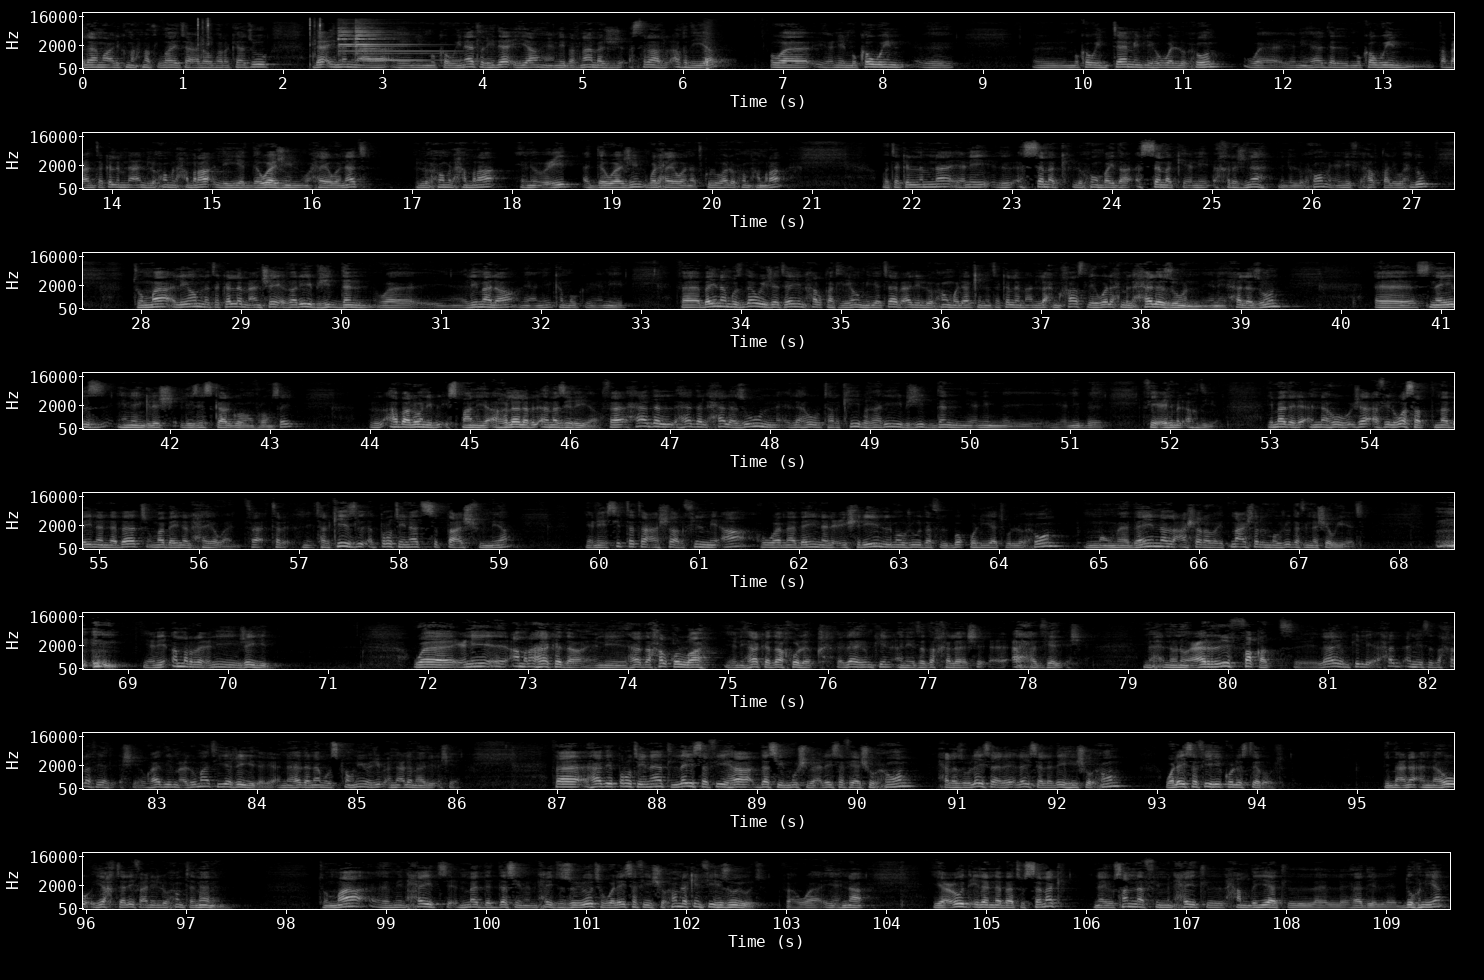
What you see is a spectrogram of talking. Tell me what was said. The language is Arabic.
السلام عليكم ورحمة الله تعالى وبركاته. دائما مع يعني المكونات الغذائية يعني برنامج أسرار الأغذية ويعني المكون آه، المكون الثامن اللي هو اللحوم ويعني هذا المكون طبعا تكلمنا عن اللحوم الحمراء اللي هي الدواجن وحيوانات. اللحوم الحمراء يعني أعيد الدواجن والحيوانات كلها لحوم حمراء. وتكلمنا يعني السمك لحوم بيضاء السمك يعني أخرجناه من اللحوم يعني في حلقة لوحده. ثم اليوم نتكلم عن شيء غريب جدا ولما لا؟ يعني كم يعني فبين مزدوجتين حلقة اليوم هي تابعة للحوم ولكن نتكلم عن لحم خاص اللي هو لحم الحلزون. يعني حلزون snails in English les escargots en français ال abalone بالإسبانية اغلالة بالأمازيغية. فهذا هذا الحلزون له تركيب غريب جدا يعني يعني في علم الأغذية. لماذا؟ لأنه جاء في الوسط ما بين النبات وما بين الحيوان. فتركيز البروتينات 16% يعني 16% هو ما بين العشرين الموجودة في البقوليات واللحوم وما بين العشرة و12 الموجودة في النشويات. يعني أمر يعني جيد. ويعني أمر هكذا يعني هذا خلق الله يعني هكذا خلق. لا يمكن أن يتدخل أحد في هذه الأشياء. نحن نعرف فقط لا يمكن لأحد أن يتدخل في هذه الأشياء وهذه المعلومات هي جيدة لأن هذا ناموس كوني ويجب أن نعلم هذه الأشياء. فهذه البروتينات ليس فيها دسم مشبع ليس فيها شحوم الحلز ليس ليس لديه شحوم وليس فيه كوليسترول. بمعنى أنه يختلف عن اللحوم تماما. ثم من حيث المادة الدسمة من حيث الزيوت هو ليس فيه شحوم لكن فيه زيوت. فهو هنا يعود إلى النبات والسمك يصنف من حيث الحمضيات هذه الدهنية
